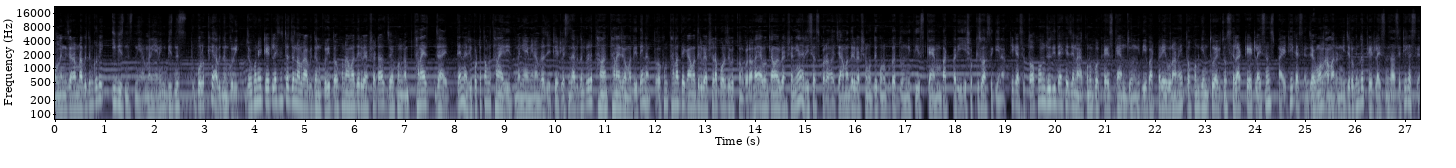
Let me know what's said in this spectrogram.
অনলাইনে যারা আমরা আবেদন করি ই বিজনেস নিয়ে মানে আমি বিজনেস উপলক্ষে আবেদন করি। যখন এই ট্রেড লাইসেন্সটার জন্য আমরা আবেদন করি, তখন আমাদের ব্যবসাটা যখন থানায় যায়, তাই না? রিপোর্টটা তো আমরা থানায় দিই মানে আই মিন আমরা যে ট্রেড লাইসেন্স আবেদন করি থানা- থানায় জমা দিই তাই না? তো তখন থানা থেকে আমাদের ব্যবসাটা পর্যবেক্ষণ করা হয় এবং আমার ব্যবসা নিয়ে রিসার্চ করা হয় যে আমাদের ব্যবসার মধ্যে কোনো প্রকার দুর্নীতি স্ক্যাম বাটপারি এসব কিছু আছে কিনা। ঠিক আছে, তখন যদি দেখে যে না, কোনো প্রকার স্ক্যাম দুর্নীতি, বাটপারি এগুলো নাই, তখন কিন্তু একজন সেলার ট্রেড লাইসেন্স পায়, ঠিক আছে? যেমন আমার নিজেরও কিন্তু ট্রেড লাইসেন্স আছে, ঠিক আছে?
